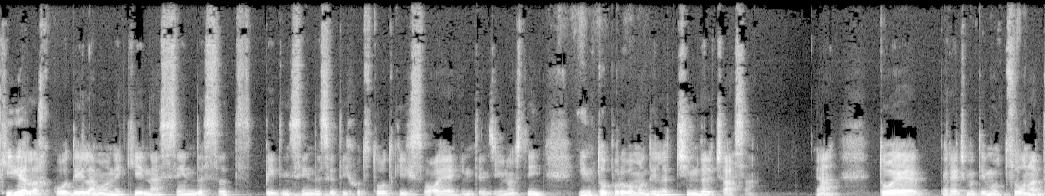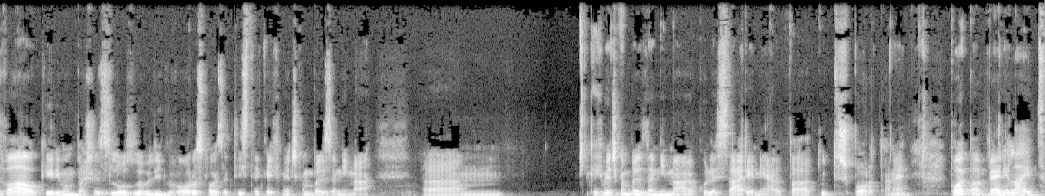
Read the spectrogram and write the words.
ki ga lahko delamo nekje na 70-75 odstotkih svoje intenzivnosti in to probamo delati čim dalj časa. Ja? To je, rečemo, temu cona 2, o kateri bom pa še zelo, zelo veliko govoril, sploh za tiste, ki jih mečkam bolj zanima. Um, Ki jih mečkam bolj zanima, kolesarjenje ali pa tudi šport. Poje pa very light,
